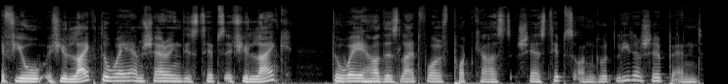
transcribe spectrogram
if you if you like the way I'm sharing these tips, if you like the way how this Leitwolf podcast shares tips on good leadership and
